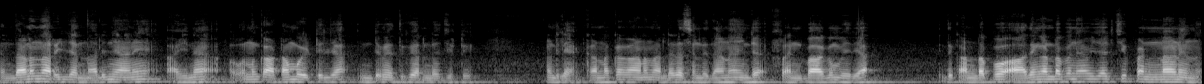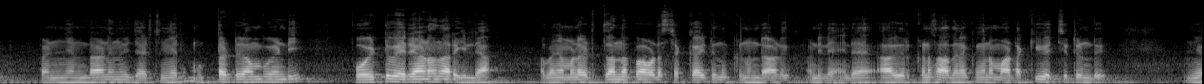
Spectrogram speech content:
എന്താണെന്ന് അറിയില്ല. എന്നാലും ഞാൻ അതിനെ ഒന്നും കാട്ടാൻ പോയിട്ടില്ല. എന്റെ മേത്ത് കയറേണ്ട വെച്ചിട്ട്. കണ്ടില്ലേ? കണ്ണൊക്കെ കാണാൻ നല്ല രസമുണ്ട്. ഇതാണ് അതിന്റെ ഫ്രണ്ട് ഭാഗം വരിക. ഇത് കണ്ടപ്പോൾ ആദ്യം കണ്ടപ്പോൾ ഞാൻ വിചാരിച്ച് പെണ്ണാണെന്ന് പെണ്ണണ്ടാണെന്ന് വിചാരിച്ചു. വല്ല മുട്ടട്ടാൻ വേണ്ടി പോയിട്ട് വരികയാണോ എന്നറിയില്ല അപ്പോൾ നമ്മൾ എടുത്തു വന്നപ്പോൾ അവിടെ സ്റ്റക്കായിട്ട് നിൽക്കുന്നുണ്ട് ആൾ. കണ്ടില്ലേ? അതിന്റെ ആ ഇറുക്കണ സാധനമൊക്കെ ഇങ്ങനെ മടക്കി വെച്ചിട്ടുണ്ട്. ഇനി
